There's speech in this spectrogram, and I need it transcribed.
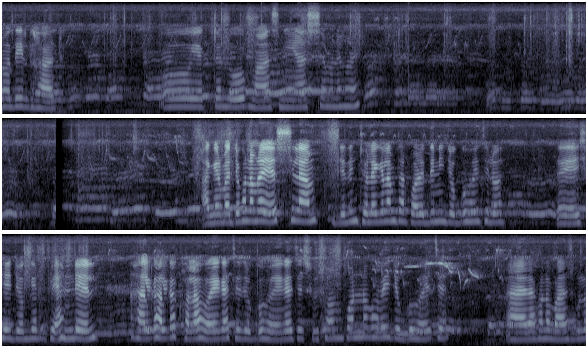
নদীর ঘাট। ওই একটা লোক মাছ নিয়ে আসছে মনে হয়। আগের বার যখন আমরা এসছিলাম, যেদিন চলে গেলাম তার পরের দিনই যজ্ঞ হয়েছিল। তো এই সেই যজ্ঞের প্যান্ডেল হালকা হালকা খোলা হয়ে গেছে, যজ্ঞ হয়ে গেছে, সুসম্পন্নভাবেই যজ্ঞ হয়েছে। আর এখনও বাঁশগুলো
